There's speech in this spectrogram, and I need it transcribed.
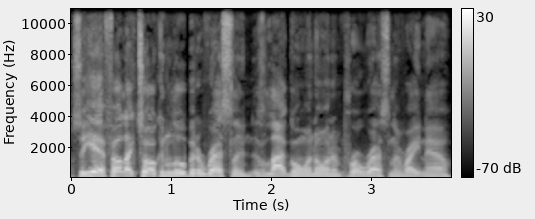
So yeah, it felt like talking a little bit of wrestling. There's a lot going on in pro wrestling right now.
